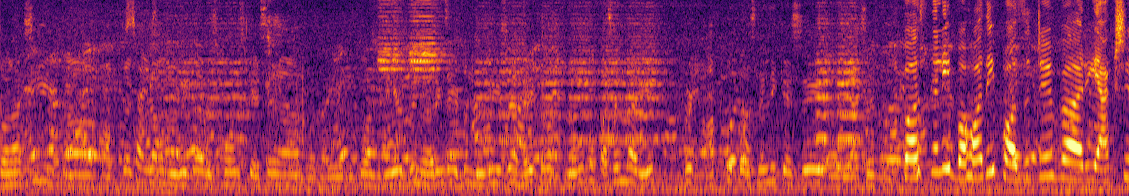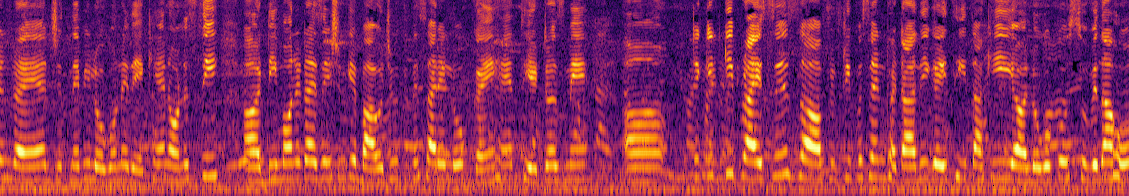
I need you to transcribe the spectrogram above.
सोनाक्षी तक मूवी का रिस्पांस कैसे रहा आप बताइए because we have been that the movie is a hit और लोगों को पसंद आ रही है बट आपको पर्सनली कैसे रिएक्शन पर्सनली बहुत ही पॉजिटिव रिएक्शन रहे हैं जितने भी लोगों ने देखे हैं। ऑनेस्टली डिमोनेटाइजेशन के बावजूद इतने सारे लोग गए हैं थिएटर्स में। टिकट की प्राइसेस 50 परसेंट घटा दी गई थी ताकि लोगों को सुविधा हो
